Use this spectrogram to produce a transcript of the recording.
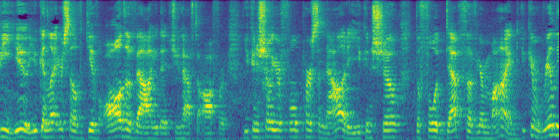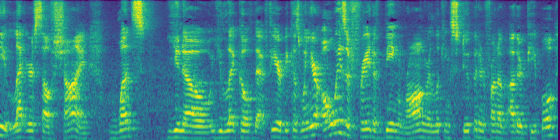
be you. You can let yourself give all the value that you have to offer. You can show your full personality. You can show the full depth of your mind. You can really let yourself shine once you know, you let go of that fear because when you're always afraid of being wrong or looking stupid in front of other people,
